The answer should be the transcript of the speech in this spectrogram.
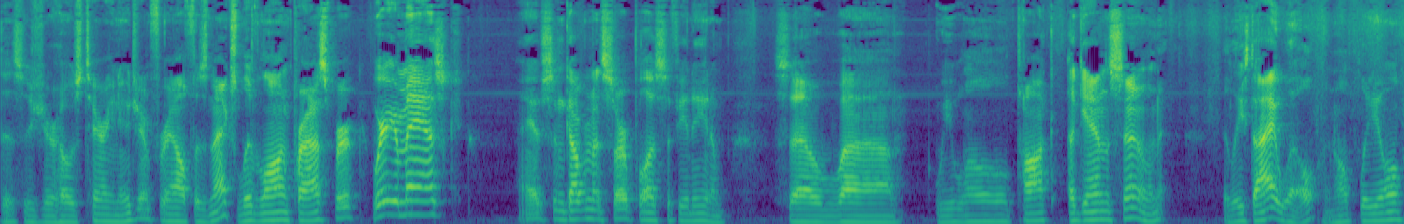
This is your host, Terry Nugent, for Alpha's Next. Live long, prosper, wear your mask. I have some government surplus if you need them. So we will talk again soon. At least I will, and hopefully you'll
